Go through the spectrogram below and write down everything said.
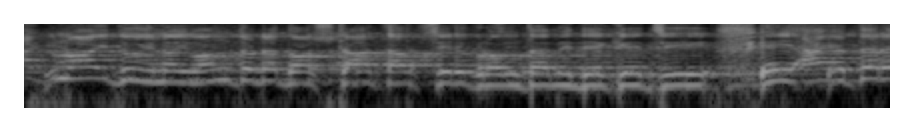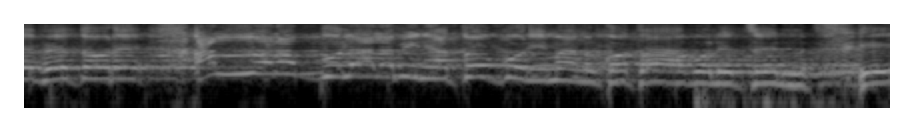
এক নয়, দুই নয়, অন্তত দশটা তাফসির গ্রন্থ আমি দেখেছি। এই আয়াতের ভেতরে আল্লাহ রাব্বুল আলামিন এত পরিমাণ কথা বলেছেন। এই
